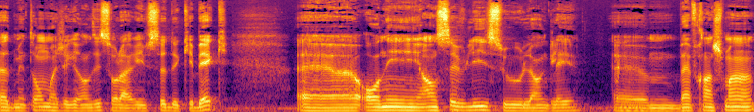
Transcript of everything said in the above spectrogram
Admettons, moi, j'ai grandi sur la rive sud de Québec. Euh, on est enseveli sous l'anglais. Euh, ben franchement,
